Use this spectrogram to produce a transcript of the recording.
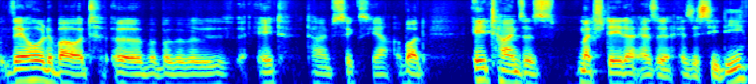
they hold about uh, eight times six, yeah, about eight times as much data as a, as a CD.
